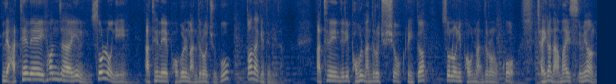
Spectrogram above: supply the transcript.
근데 아테네의 현자인 솔론이 아테네의 법을 만들어주고 떠나게 됩니다. 아테네인들이 법을 만들어 주시오. 그러니까 솔론이 법을 만들어 놓고 자기가 남아 있으면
